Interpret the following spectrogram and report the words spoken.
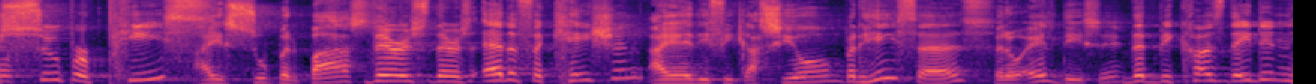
There's super peace. hay súper paz, There's there's edification. hay edificación, But he says pero Él dice that because they didn't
